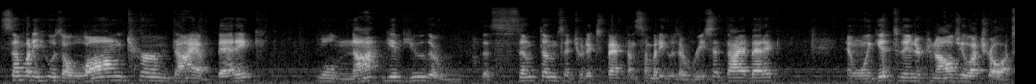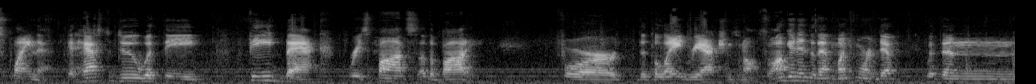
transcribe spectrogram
somebody who is a long-term diabetic will not give you the, the symptoms that you would expect on somebody who's a recent diabetic. And when we get to the endocrinology lecture, I'll explain that. It has to do with the feedback response of the body for the delayed reactions and all. So I'll get into that much more in depth within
